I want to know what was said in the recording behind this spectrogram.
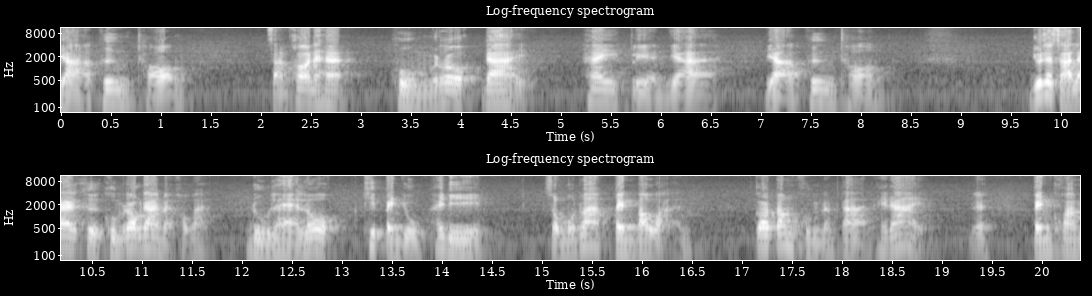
อย่าพึ่งท้อง 3 ข้อนะฮะคุมโรคได้ ให้เปลี่ยนยา อย่าพึ่งท้อง ยุทธศาสตร์แรกก็คือคุมโรคได้หมายความว่า ดูแลโรคที่เป็นอยู่ให้ดี สมมุติว่าเป็นเบาหวาน ก็ต้องคุมน้ำตาลให้ได้นะเป็นความ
